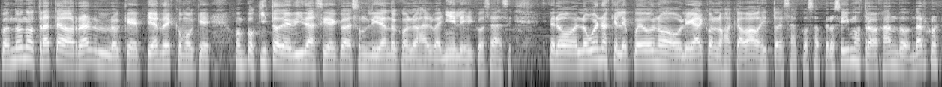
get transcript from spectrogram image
cuando uno trata de ahorrar, lo que pierde es como que un poquito de vida así de corazón lidiando con los albañiles y cosas así. Pero lo bueno es que le puede uno obligar con los acabados y todas esas cosas. Pero seguimos trabajando. Dark Horse,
